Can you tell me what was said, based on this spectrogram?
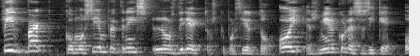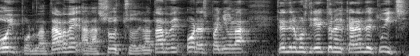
feedback, como siempre tenéis los directos, que por cierto, hoy es miércoles, así que hoy por la tarde, a las 8 de la tarde, hora española, tendremos directo en el canal de Twitch.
